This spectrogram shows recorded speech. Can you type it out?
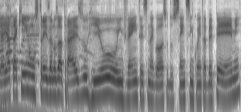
E aí até que uns três anos atrás o Rio inventa esse negócio dos 150 BPM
